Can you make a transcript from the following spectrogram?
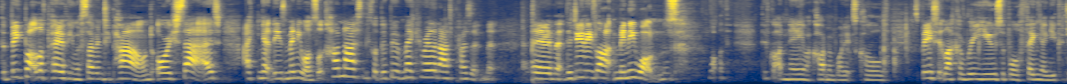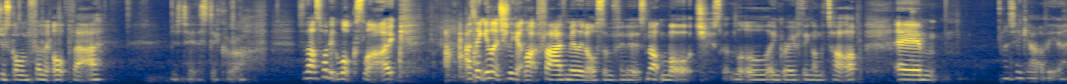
the big bottle of perfume was £70 or he said I can get these mini ones. Look how nice they could they make a really nice present. Um, they do these like mini ones. What they? they've got a name I can't remember what it's called. It's basically like a reusable thing and you can just go and fill it up there just take the sticker off. So that's what it looks like. I think you literally get like five million or something. It's not much. It's got the little engraved thing on the top. Um, I take it out of here.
